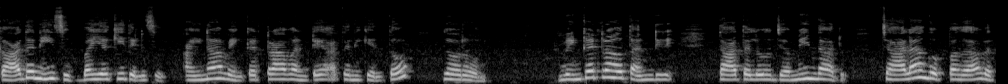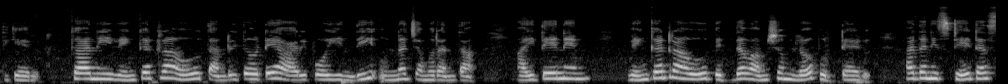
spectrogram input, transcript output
కాదని సుబ్బయ్యకి తెలుసు. అయినా వెంకట్రావు అంటే అతనికి ఎంతో గౌరవం. వెంకట్రావు తండ్రి తాతలు జమీందారు చాలా గొప్పగా బ్రతికేరు. కానీ వెంకట్రావు తండ్రితోటే ఆరిపోయింది ఉన్న చమురంతా. అయితేనేం? వెంకట్రావు పెద్ద వంశంలో పుట్టాడు. అతని స్టేటస్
